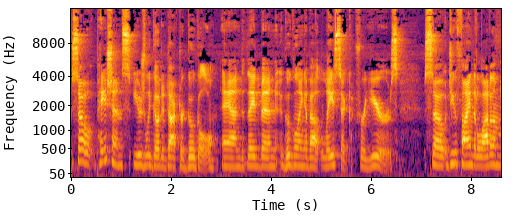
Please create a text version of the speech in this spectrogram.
So, patients usually go to Dr. Google, and they've been Googling about LASIK for years. So, do you find that a lot of them,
